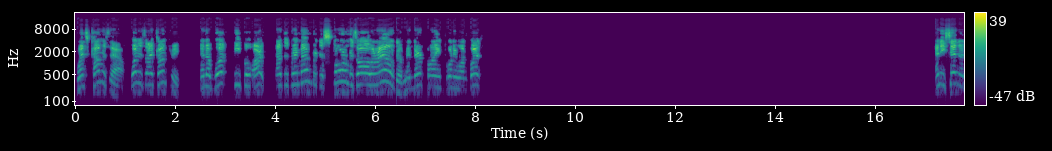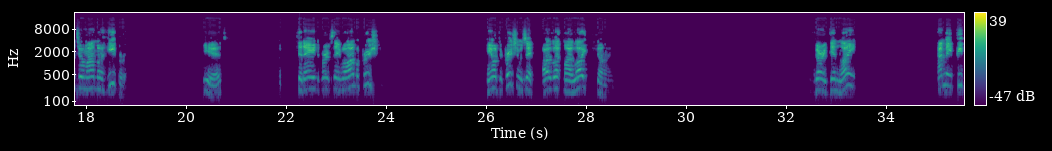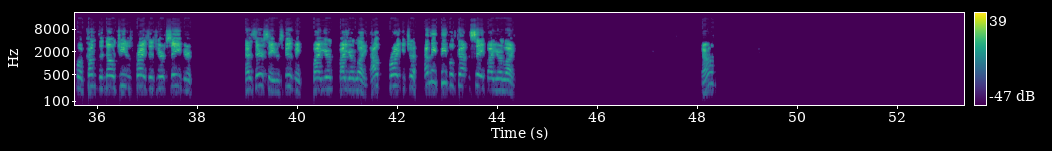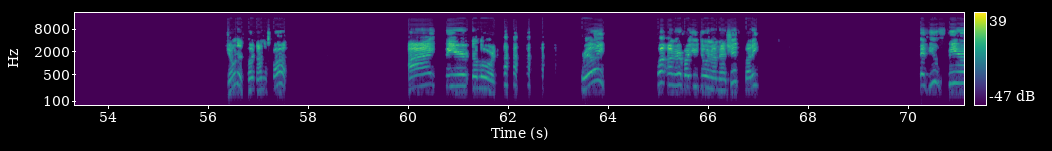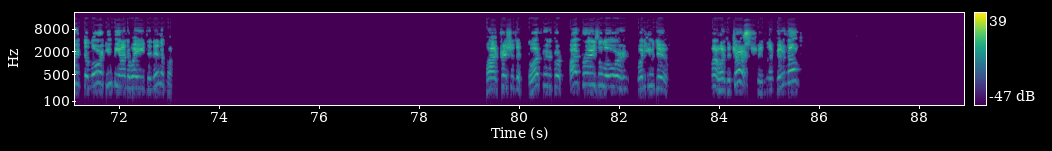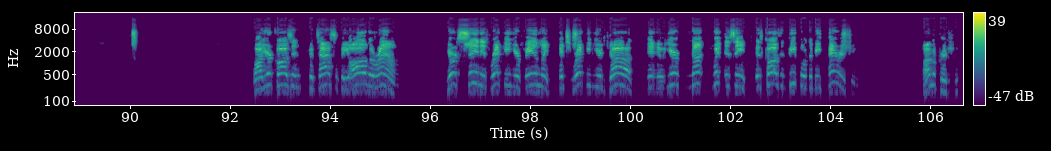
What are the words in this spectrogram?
Whence comest thou? What is thy country? And of what people art Now, remember, the storm is all around them, and they're playing 21 questions. And he said unto him, I'm a Hebrew. He is. Today, the person say, Well, I'm a Christian. You know what the Christian would say? I let my light shine. Very dim light. How many people have come to know Jesus Christ as your Savior, as their Savior, excuse me, by your by your light? How bright you should how many people have gotten saved by your light? No? Jonah's putting on the spot. I fear the Lord. really? What on earth are you doing on that ship, buddy? If you feared the Lord, you'd be on the way to Nineveh. Uh, Christians say, well, I the. I praise the Lord. What do you do? Well, I went to church. Isn't that good enough? while you're causing catastrophe all around. Your sin is wrecking your family. It's wrecking your job. You're not witnessing. It's causing people to be perishing. I'm a Christian.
